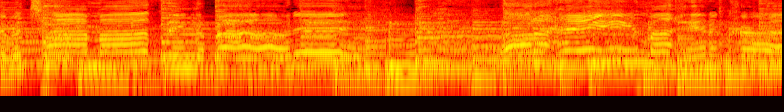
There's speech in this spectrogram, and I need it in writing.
Every time I think about it, Lord, I hang my head and cry.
